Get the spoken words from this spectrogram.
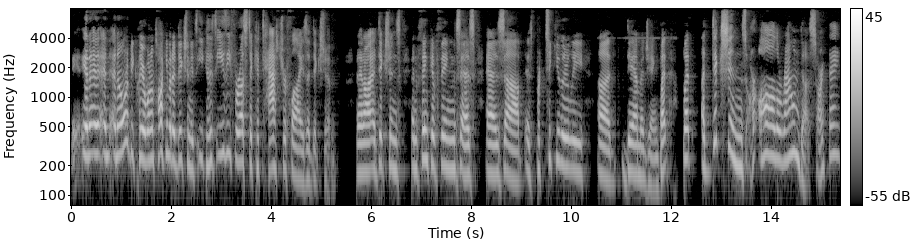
And, and, and I want to be clear when I'm talking about addiction, it's because it's easy for us to catastrophize addiction and our addictions and think of things as as uh, as particularly uh, damaging. But but addictions are all around us, aren't they?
